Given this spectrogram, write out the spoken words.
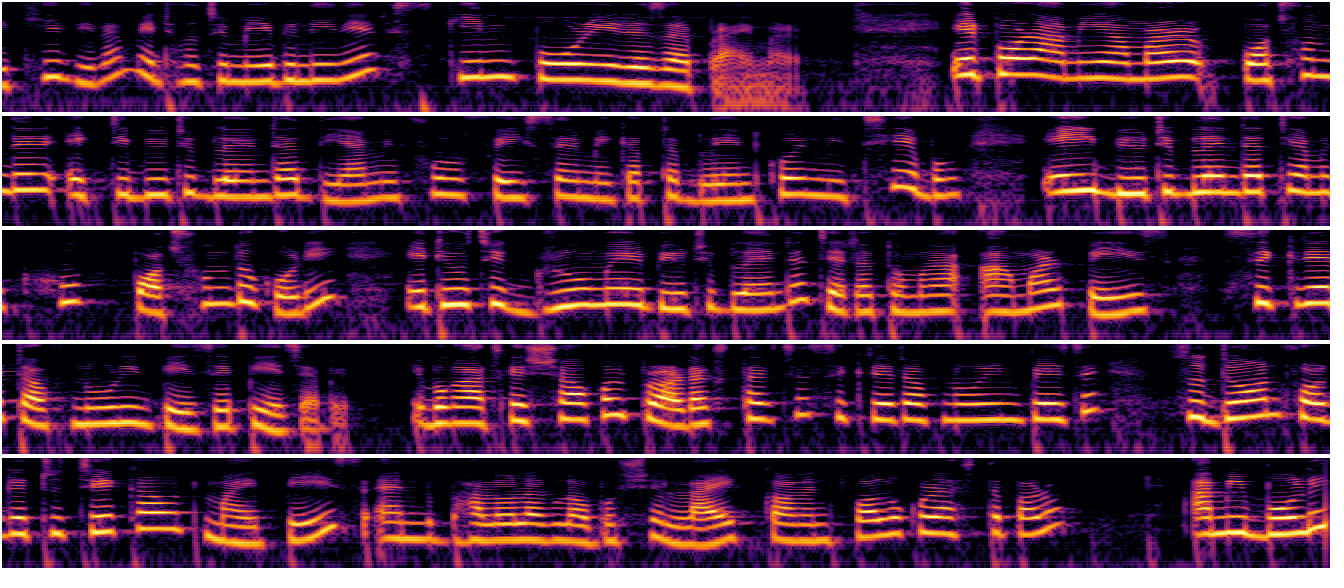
দেখিয়ে দিলাম। এটা হচ্ছে মেবেলিনের স্কিন পোর ইরেজার প্রাইমার এরপর আমি আমার পছন্দের একটি বিউটি ব্লেন্ডার দিয়ে আমি ফুল ফেসের মেকআপটা ব্লেন্ড করে নিচ্ছি এবং এই বিউটি ব্লেন্ডারটি আমি খুব পছন্দ করি। এটি হচ্ছে গ্রুমের বিউটি ব্লেন্ডার যেটা তোমরা আমার পেজ সিক্রেট অফ নুরিন পেজে পেয়ে যাবে। এবং আজকে সকল প্রোডাক্টস থাকছে সিক্রেট অফ নুরিন পেজে so don't forget to check out my page and ভালো লাগলে অবশ্যই লাইক কমেন্ট ফলো করে আসতে পারো। আমি বলে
